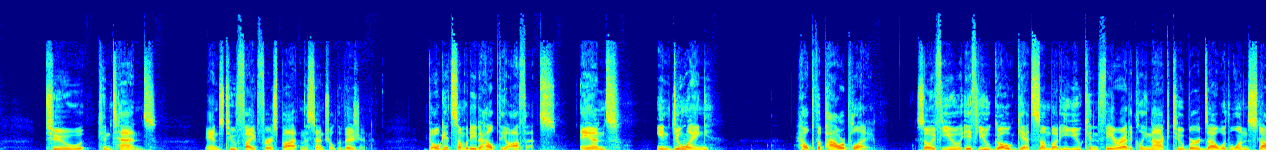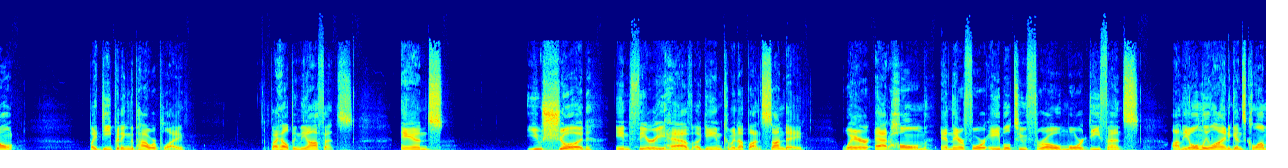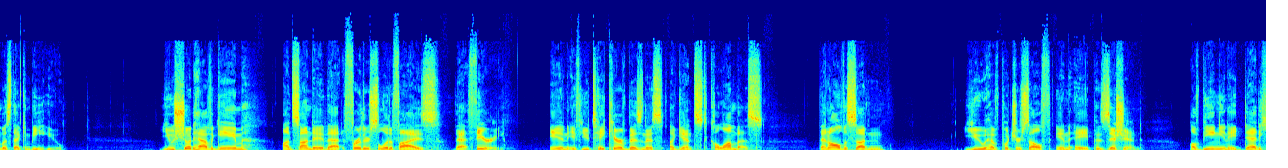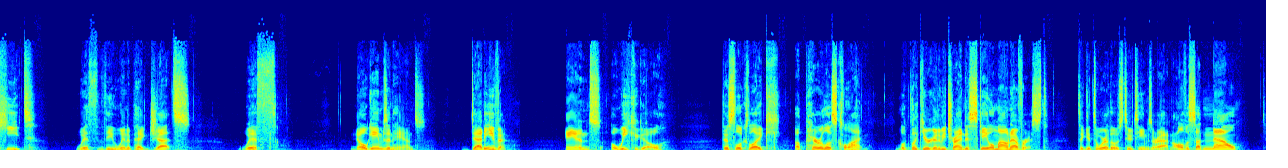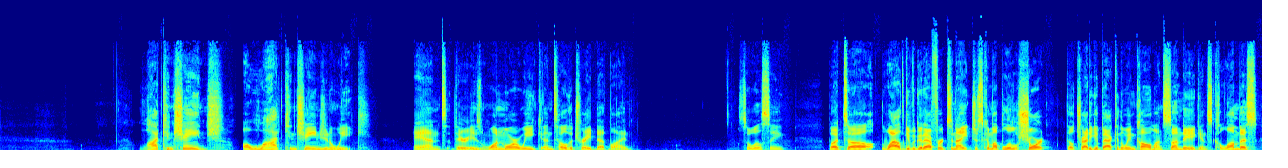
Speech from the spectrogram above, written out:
to contend and to fight for a spot in the Central Division. Go get somebody to help the offense. And in doing, help the power play. So if you if you go get somebody, you can theoretically knock two birds out with one stone by deepening the power play, by helping the offense. And you should in theory, have a game coming up on Sunday where at home and therefore able to throw more defense on the only line against Columbus that can beat you, you should have a game on Sunday that further solidifies that theory. In if you take care of business against Columbus, then all of a sudden you have put yourself in a position of being in a dead heat with the Winnipeg Jets with no games in hand, dead even. And a week ago, this looked like a perilous climb. Looked like you were going to be trying to scale Mount Everest to get to where those two teams are at. And all of a sudden now, a lot can change. A lot can change in a week. And there is one more week until the trade deadline. So we'll see. But uh, Wild give a good effort tonight. Just come up a little short. They'll try to get back in the win column on Sunday against Columbus.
